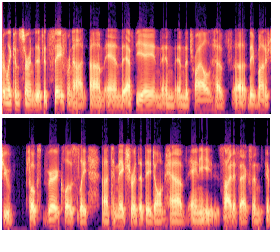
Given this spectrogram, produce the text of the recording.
certainly concerned if it's safe or not. Um, and the FDA and, and, and the trial have uh, they've monitored you folks very closely uh, to make sure that they don't have any side effects, and if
